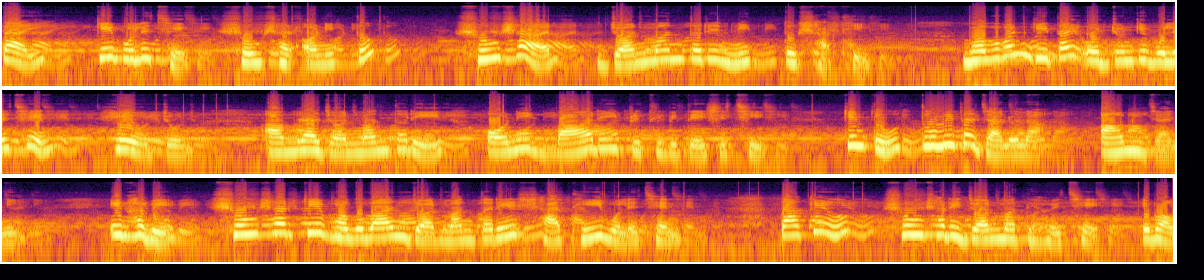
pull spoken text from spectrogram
তাই কে বলেছে সংসার অনিত্য? সংসার জন্মান্তরের নিত্য সাথী ভগবান গীতায় অর্জুনকে বলেছেন, হে অর্জুন, আমরা জন্মান্তরে অনেকবার এই পৃথিবীতে এসেছি, কিন্তু তুমি তা জানো না, আমি জানি। এভাবে সংসারকে ভগবান জন্মান্তরের সাথেই বলেছেন। তাকেও সংসারে জন্মাতে হয়েছে এবং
